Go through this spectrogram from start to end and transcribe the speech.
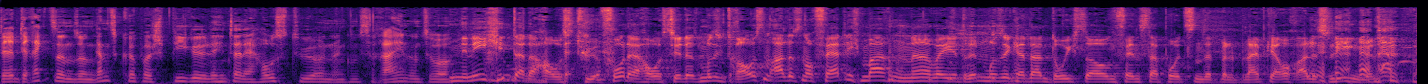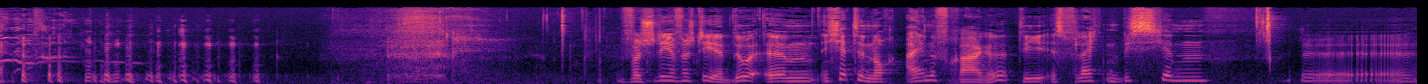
direkt so, so ein Ganzkörperspiegel hinter der Haustür und dann kommst du rein und so. Nee, nicht hinter der Haustür, vor der Haustür. Das muss ich draußen alles noch fertig machen, ne? weil hier drin muss ich ja dann durchsaugen, Fenster putzen, das bleibt ja auch alles liegen. verstehe, verstehe. Du, ähm, ich hätte noch eine Frage, die ist vielleicht ein bisschen. Äh,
